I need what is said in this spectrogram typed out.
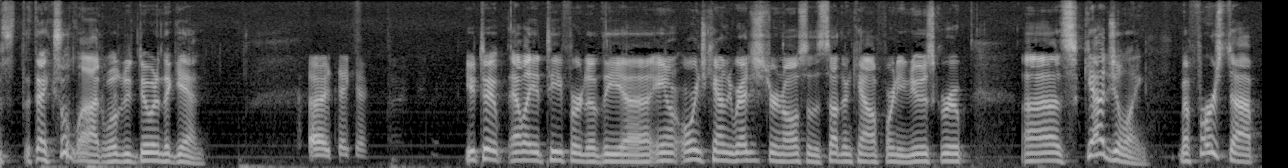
Thanks a lot. We'll be doing it again. All right. Take care. You too, Elliot of the uh, Orange County Register and also the Southern California News Group. Uh, scheduling. But first up,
